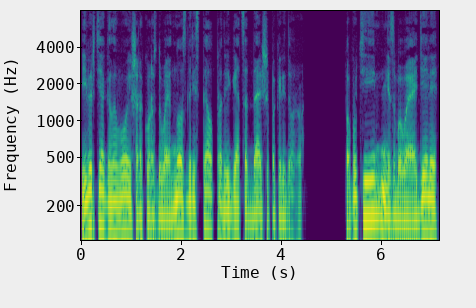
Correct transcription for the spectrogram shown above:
и, вертя головой и широко раздувая ноздри, стал продвигаться дальше по коридору. По пути, не забывая о деле,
